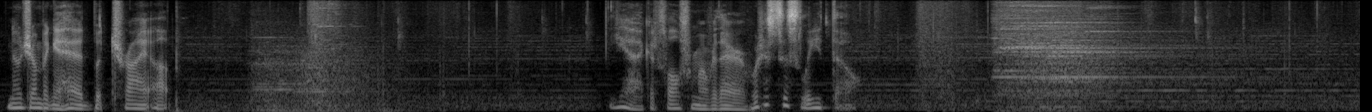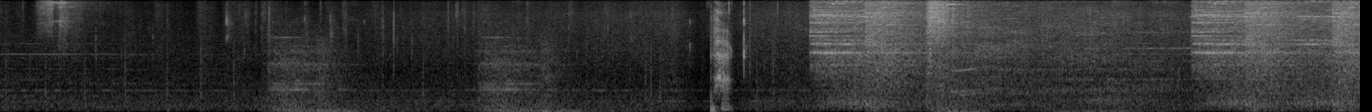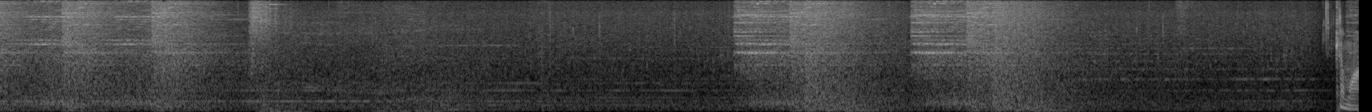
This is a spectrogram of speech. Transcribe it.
No jumping ahead, but try up. Yeah, I could fall from over there. Where does this lead, though?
